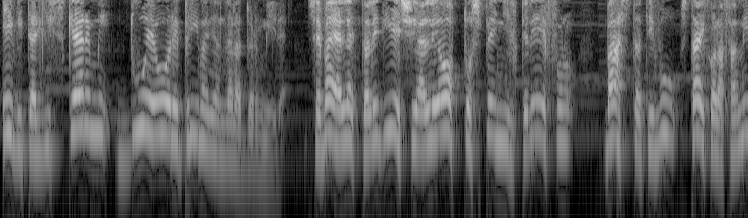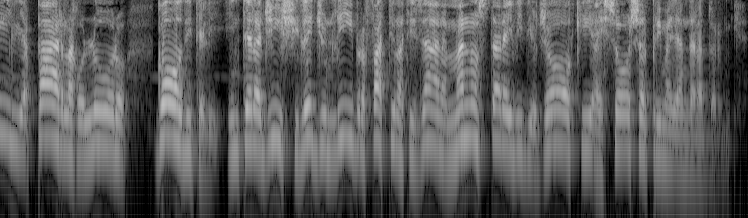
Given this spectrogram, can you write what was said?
Evita gli schermi due ore prima di andare a dormire. Se vai a letto alle 10, alle 8 spegni il telefono, Basta TV, stai con la famiglia, parla con loro, goditeli, interagisci, leggi un libro, fatti una tisana, ma non stare ai videogiochi, ai social prima di andare a dormire.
